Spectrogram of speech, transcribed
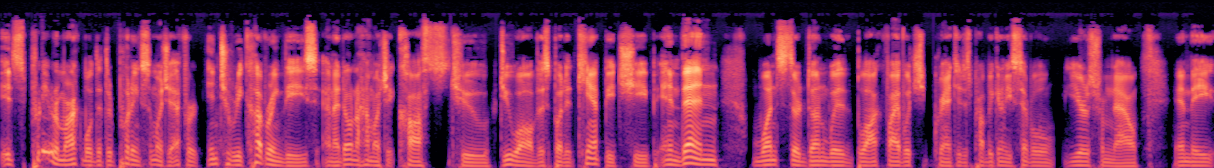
it's pretty remarkable that they're putting so much effort into recovering these, and I don't know how much it costs to do all this, but it can't be cheap. And then once they're done with Block Five, which granted is probably going to be several years from now, and they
